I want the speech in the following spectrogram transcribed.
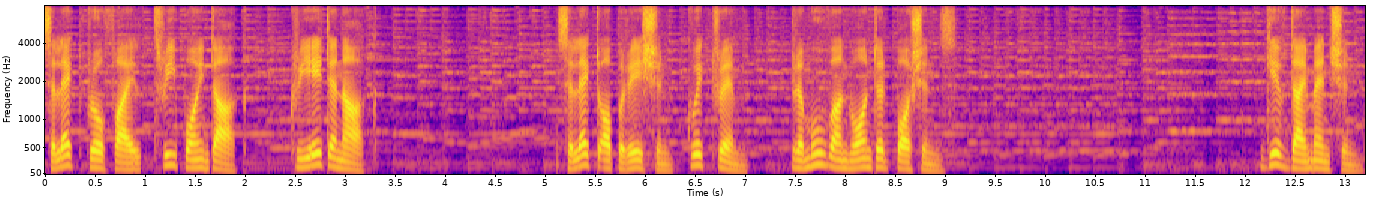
Select Profile, 3-point arc. Create an arc. Select Operation, Quick Trim. Remove unwanted portions. Give dimension.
